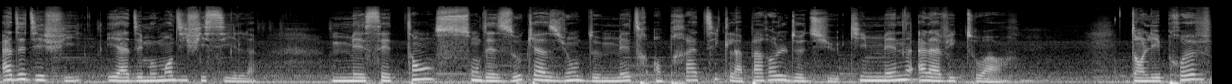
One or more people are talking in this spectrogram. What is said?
à des défis et à des moments difficiles. Mais ces temps sont des occasions de mettre en pratique la parole de Dieu qui mène à la victoire. Dans l'épreuve,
